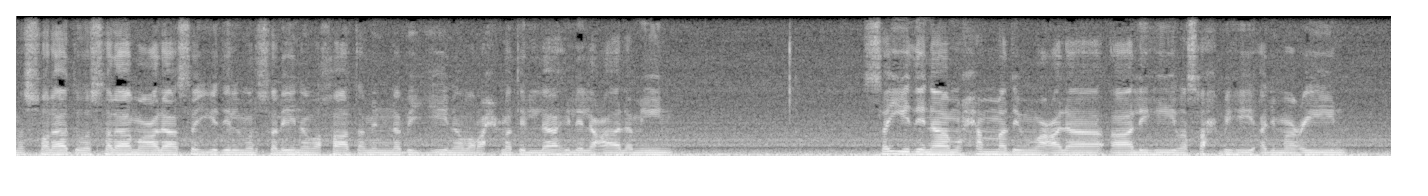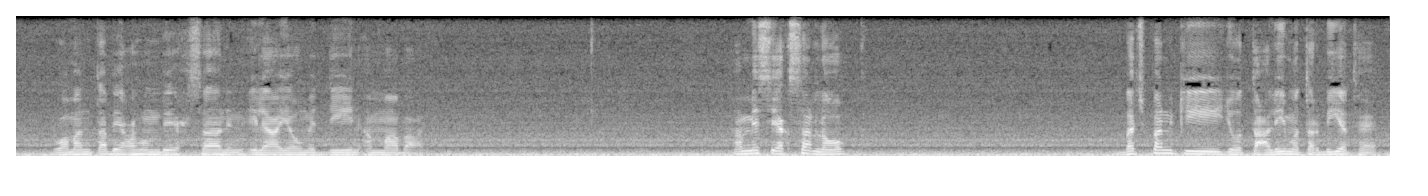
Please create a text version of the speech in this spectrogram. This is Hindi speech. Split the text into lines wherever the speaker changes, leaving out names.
वस्सलामु अला सय्यिदिल मुरसलीन व खातमिन नबिय्यीन व रहमतिल्लाहि लिल आलमीन सय्यिदिना मुहम्मदिन व अला आलिहि व सहबिहि अजमईन व मन तबिअहुम बि इहसान इला यौमिद्दीन अम्मा बाद हम में से अक्सर लोग बचपन की जो तालीम और तरबियत है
